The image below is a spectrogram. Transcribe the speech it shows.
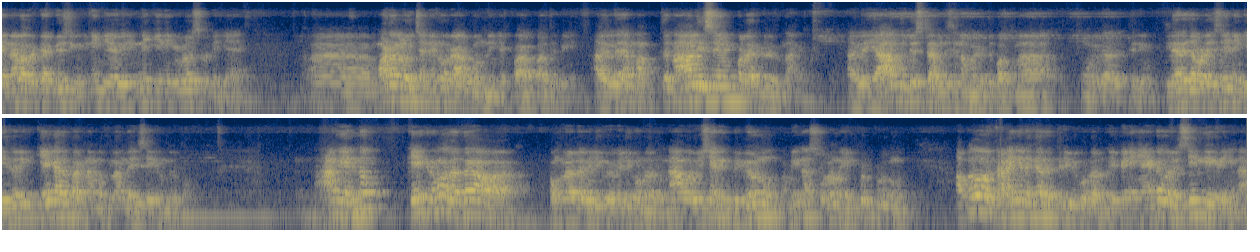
என்னால அவர்கிட்ட பேசிக்க நீங்க இன்னைக்கு நீங்க இவ்வளவு சொல்றீங்க மாடல் லவ் சென்னைன்னு ஒரு ஆல்பம் நீங்க பா பார்த்துருப்பீங்க. அதுல மத்த நாலு இசையமைப்பாளர்கள் இருந்தாங்க. அதுல யாருக்கு பெஸ்டா இருந்துச்சு நம்ம எடுத்து பார்த்தோம்னா உங்களுக்கு அது தெரியும். இளையராஜாவோட இசை நீங்க இது வரைக்கும் கேட்காத பரிணாமத்துல அந்த இசை இருந்திருக்கும். நாங்க என்ன கேட்குறோமோ அதை தான் அவங்களால வெளி வெளிக்கொண்டு வரணும் நான் ஒரு விஷயம் எனக்கு இப்படி வேணும் அப்படின்னு நான் சொல்லணும் இன்புட் கொடுக்கணும். அப்பதான் ஒரு கலைஞனுக்கு அதை திருப்பி கொண்டு வரணும். இப்போ நீங்கள் என்கிட்ட ஒரு சீன் கேட்குறீங்கன்னா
